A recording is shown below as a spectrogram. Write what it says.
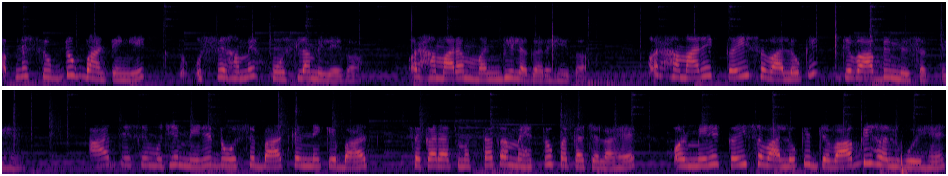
अपने सुख दुख बांटेंगे तो उससे हमें हौसला मिलेगा और हमारा मन भी लगा रहेगा। और हमारे कई सवालों के जवाब भी मिल सकते हैं। आज जैसे मुझे मेरे दोस्त से बात करने के बाद सकारात्मकता का महत्व पता चला है और मेरे कई सवालों के जवाब भी हल हुए हैं,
